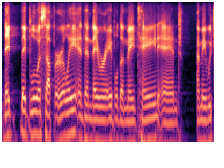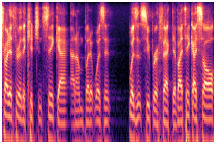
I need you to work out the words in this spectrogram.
they they blew us up early, and then they were able to maintain and I mean, we tried to throw the kitchen sink at them, but it wasn't wasn't super effective. I think I saw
